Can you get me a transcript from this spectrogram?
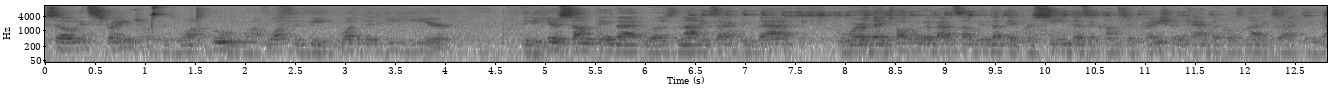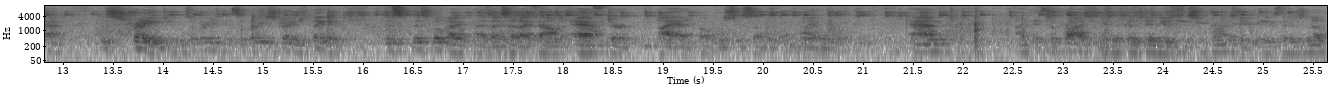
so it's strange. What, who? What did he? What did he hear? Did he hear something that was not exactly that? Were they talking about something that they perceived as a concentration camp that was not exactly that? It was strange. It was a very, it's a very strange thing. This, this book, I, as I said, I found after I had published this other one, my own book. And it surprised me, and it continues to surprise me, because there's no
